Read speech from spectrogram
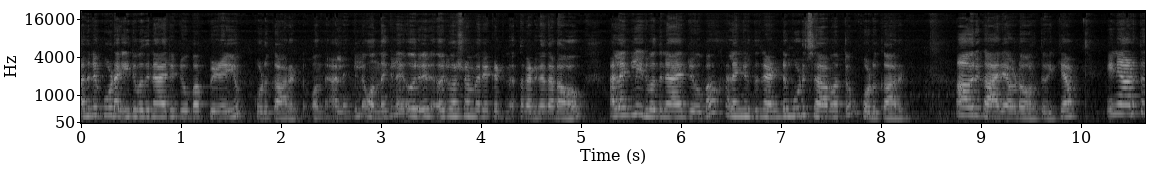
അതിന് കൂടെ ഇരുപതിനായിരം രൂപ പിഴയും കൊടുക്കാറുണ്ട്. അല്ലെങ്കിൽ ഒന്നെങ്കിൽ ഒരു ഒരു വർഷം വരെ കഠിന കഠിന തടവാവും അല്ലെങ്കിൽ ഇരുപതിനായിരം രൂപ അല്ലെങ്കിൽ ഇത് രണ്ടും കൂടി ചേർന്നിട്ടും കൊടുക്കാറുണ്ട്. ആ ഒരു കാര്യം അവിടെ ഓർത്ത് വെക്കാം. ഇനി അടുത്ത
